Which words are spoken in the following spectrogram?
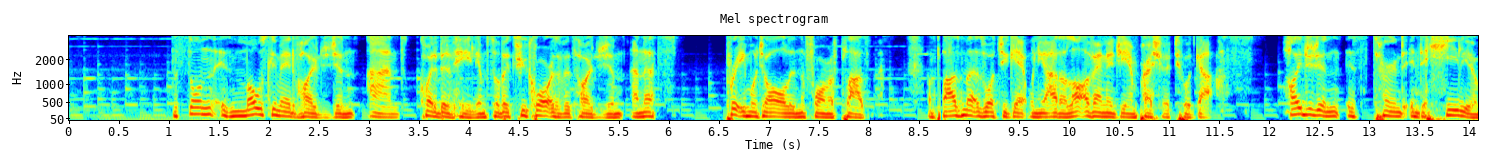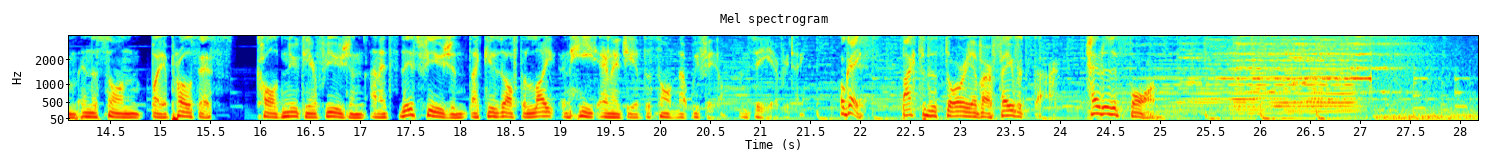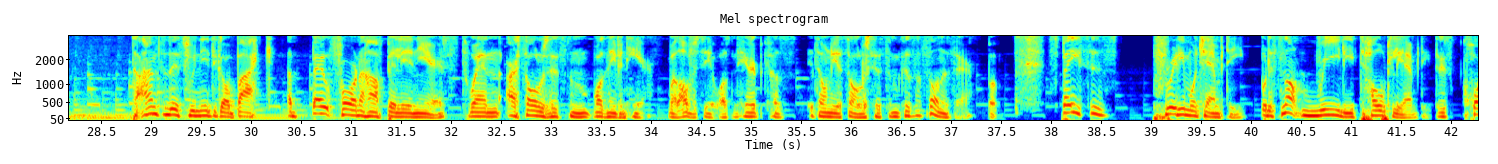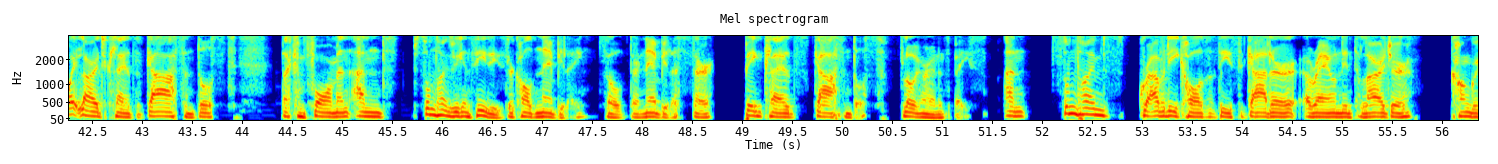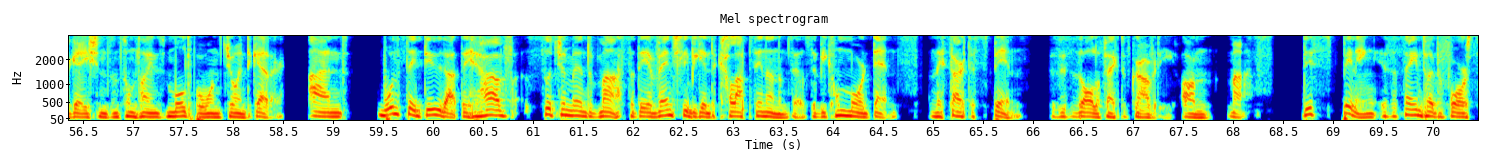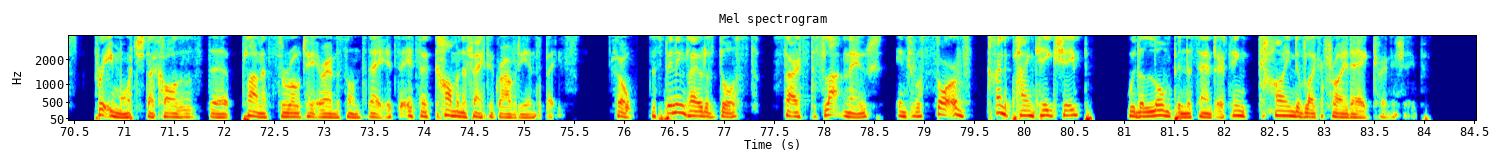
The sun is mostly made of hydrogen and quite a bit of helium, so about three quarters of it's hydrogen, and that's pretty much all in the form of plasma. And plasma is what you get when you add a lot of energy and pressure to a gas. Hydrogen is turned into helium in the sun by a process called nuclear fusion, and it's this fusion that gives off the light and heat energy of the sun that we feel and see every day. Okay, back to the story of our favourite star. How did it form? To answer this, we need to go back about four and a half billion years to when our solar system wasn't even here. Well, obviously it wasn't here because it's only a solar system because the sun is there. But space is pretty much empty, but it's not really totally empty. There's quite large clouds of gas and dust that can form, and, and sometimes we can see these. They're called nebulae. So they're nebulous. They're big clouds, gas and dust floating around in space. And sometimes gravity causes these to gather around into larger congregations, and sometimes multiple ones join together. And once they do that, they have such an amount of mass that they eventually begin to collapse in on themselves. They become more dense and they start to spin because this is all effect of gravity on mass. This spinning is the same type of force pretty much that causes the planets to rotate around the sun today. It's, it's a common effect of gravity in space. So the spinning cloud of dust starts to flatten out into a sort of kind of pancake shape with a lump in the center. Think kind of like a fried egg kind of shape.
